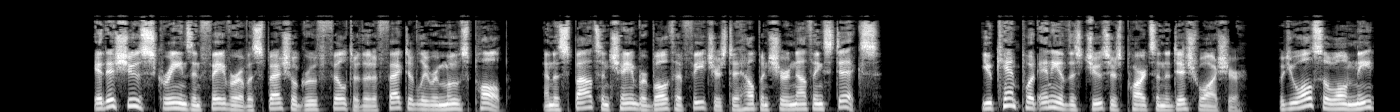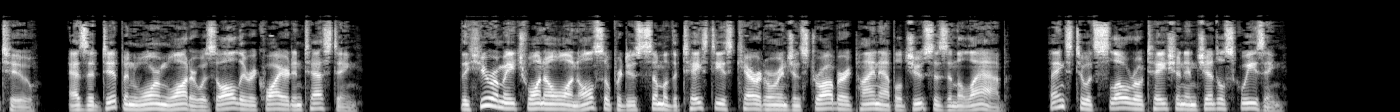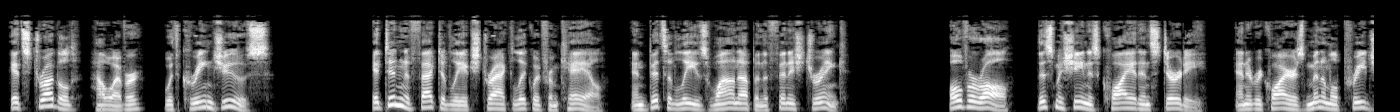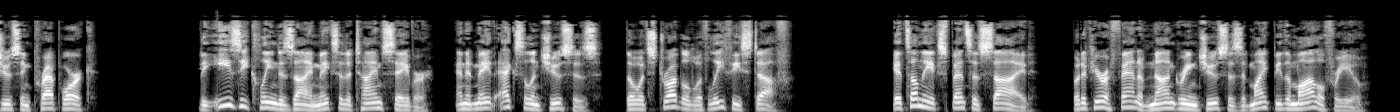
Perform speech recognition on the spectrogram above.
It issues screens in favor of a special groove filter that effectively removes pulp, and the spouts and chamber both have features to help ensure nothing sticks. You can't put any of this juicer's parts in the dishwasher, but you also won't need to, as a dip in warm water was all they required in testing. The Hurom H101 also produced some of the tastiest carrot orange and strawberry pineapple juices in the lab, thanks to its slow rotation and gentle squeezing. It struggled, however, with green juice. It didn't effectively extract liquid from kale, and bits of leaves wound up in the finished drink. Overall, this machine is quiet and sturdy, and it requires minimal pre-juicing prep work. The easy clean design makes it a time saver, and it made excellent juices, though it struggled with leafy stuff. It's on the expensive side, but if you're a fan of non-green juices it might be the model for you.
